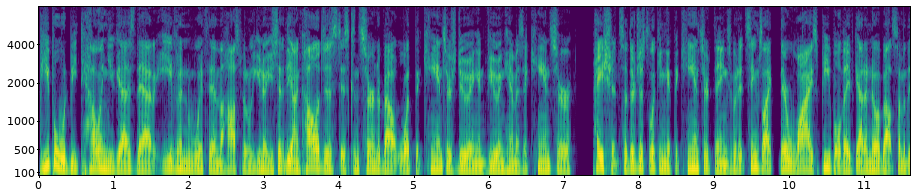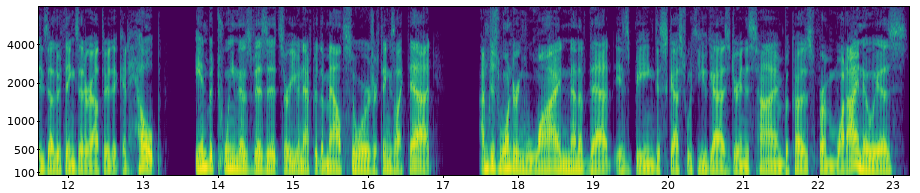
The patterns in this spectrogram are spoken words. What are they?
people would be telling you guys that even within the hospital. You know, you said the oncologist is concerned about what the cancer's doing and viewing him as a cancer patient. So they're just looking at the cancer things, but it seems like they're wise people. They've got to know about some of these other things that are out there that could help in between those visits or even after the mouth sores or things like that I'm just wondering why none of that is being discussed with you guys during this time. Because from what I know is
